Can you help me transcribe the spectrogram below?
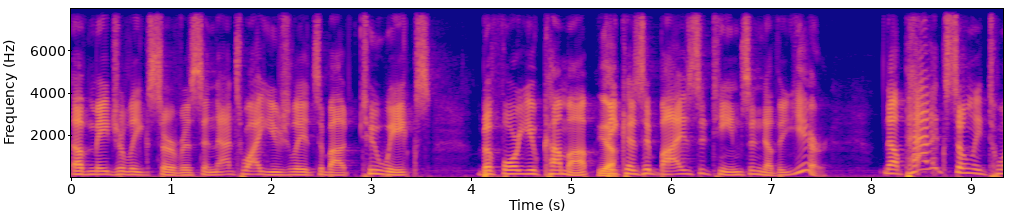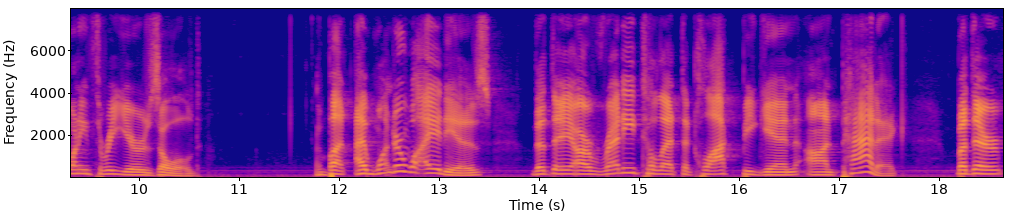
of major league service. And that's why usually it's about two weeks before you come up Yeah. because it buys the teams another year. Now, Paddack's only 23 years old, but I wonder why it is that they are ready to let the clock begin on Paddack, but they're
